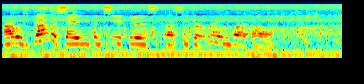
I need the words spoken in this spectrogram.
I was gonna say you could see if there's a secret room, but uh, bro, you ruined it.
